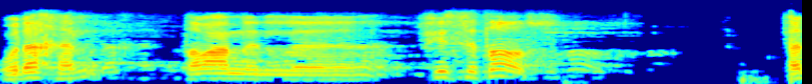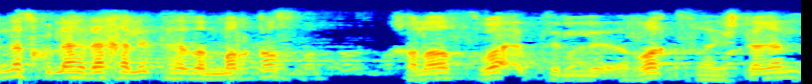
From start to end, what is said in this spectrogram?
ودخل. طبعا في ستار. فالناس كلها دخلت هذا المرقص. خلاص وقت الرقص هيشتغل.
